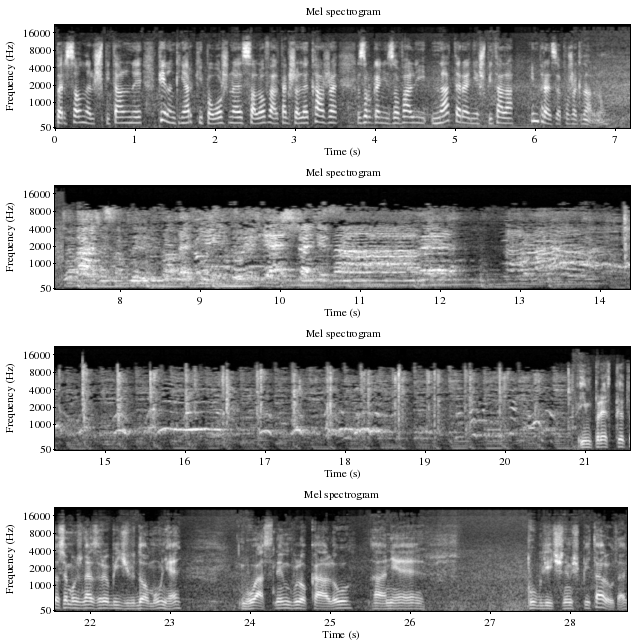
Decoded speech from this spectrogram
Personel szpitalny, pielęgniarki, położne, salowe, ale także lekarze zorganizowali na terenie szpitala imprezę pożegnalną. Imprezkę to se można zrobić w domu, nie? Własnym, w lokalu, a nie w publicznym szpitalu, tak?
